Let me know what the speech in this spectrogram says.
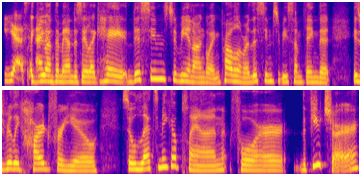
yes like you want the man to say like hey this seems to be an ongoing problem or this seems to be something that is really hard for you so let's make a plan for the future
